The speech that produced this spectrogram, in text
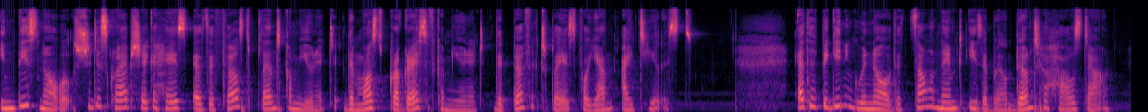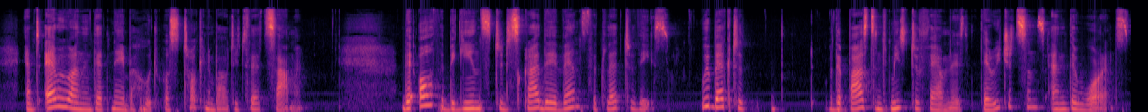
In this novel, she describes Shaker Heights as the first planned community, the most progressive community, the perfect place for young idealists. At the beginning, we know that someone named Isabel burned her house down, and everyone in that neighborhood was talking about it that summer. The author begins to describe the events that led to this. We back to the past and meet two families, the Richardsons and the Warrens.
